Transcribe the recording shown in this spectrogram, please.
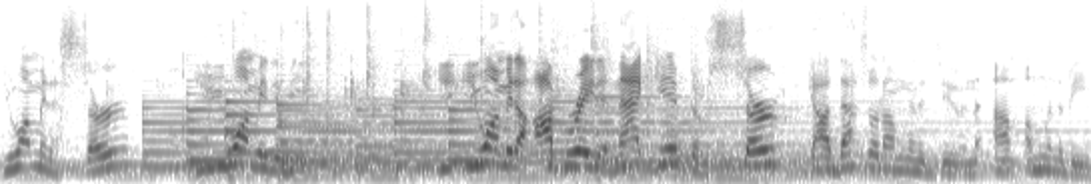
you want me to serve? You want me to be, you, you want me to operate in that gift of serve? God, that's what I'm going to do. And I'm, I'm going to be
